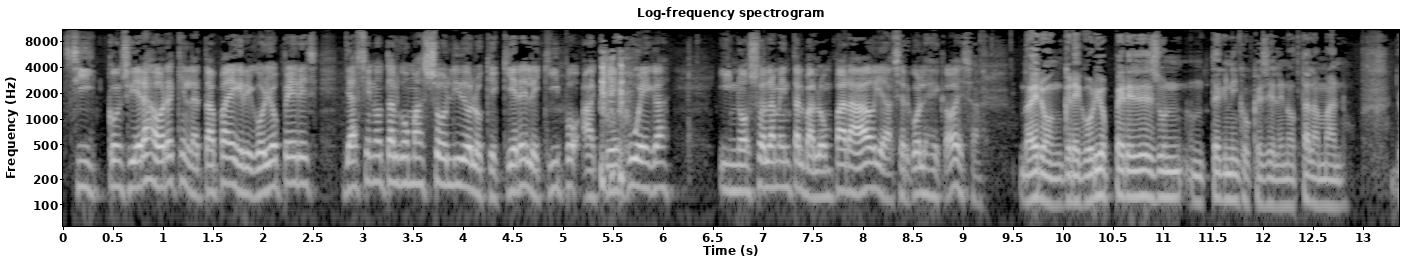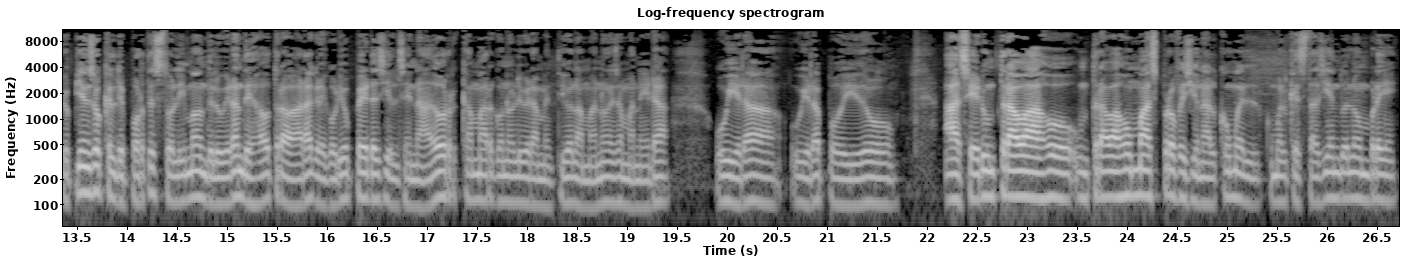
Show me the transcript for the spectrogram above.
si consideras ahora que en la etapa de Gregorio Pérez ya se nota algo más sólido lo que quiere el equipo, a qué juega y no solamente al balón parado y a hacer goles de cabeza. Dairon, Gregorio Pérez es un, técnico que se le nota la mano. Yo pienso que el Deportes Tolima, donde lo hubieran dejado trabajar a Gregorio Pérez y el senador Camargo no le hubiera metido la mano de esa manera, hubiera, hubiera podido hacer un trabajo, un trabajo más profesional como el, como el que está haciendo el hombre,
